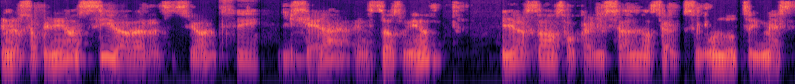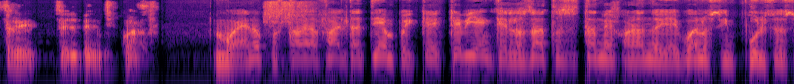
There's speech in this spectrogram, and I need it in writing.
en nuestra opinión sí va a haber recesión ligera en Estados Unidos. Y ya estamos focalizando hacia el segundo trimestre del 24. Bueno, pues todavía falta tiempo y qué, bien que los datos están mejorando y hay buenos impulsos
